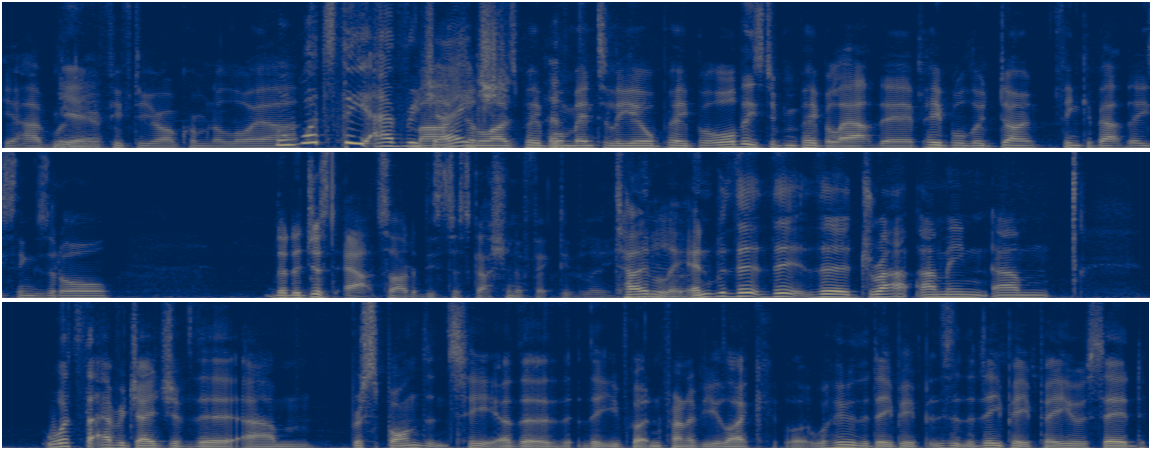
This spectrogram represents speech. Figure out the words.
you have when Yeah. you're a 50 year old criminal lawyer. Well, what's the average age? marginalised people, of- mentally ill people, all these different people out there, people who don't think about these things at all, that are just outside of this discussion effectively. Totally. And with the the the dra- I mean, um, what's the average age of the um, respondents here uh, the, the, that you've got in front of you? Like, who are the DPP? Is it the DPP who said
